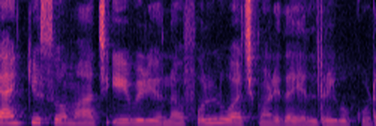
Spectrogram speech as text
ಥ್ಯಾಂಕ್ ಯು ಸೋ ಮಚ್ ಈ ವಿಡಿಯೋನ ಫುಲ್ ವಾಚ್ ಮಾಡಿದ ಎಲ್ರಿಗೂ ಕೂಡ.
